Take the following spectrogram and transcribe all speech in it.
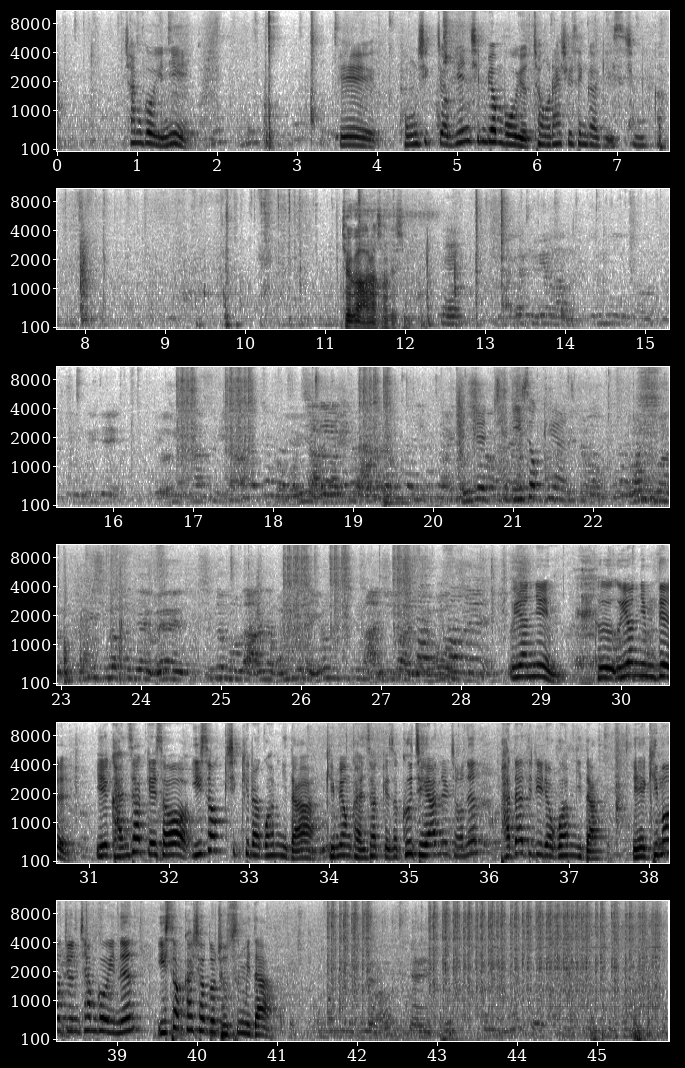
참고인이 예, 공식적인 신변 보호 요청을 하실 생각이 있으십니까? 제가 알아서 하겠습니다. 네. 이제 이석해야 그렇게 심각한데 왜 10년 전보다 안 하냐 못 믿겠다 이런 식으로 안 심각하죠. 의원님, 그 의원님들 예 간사께서 이석시키라고 합니다. 김영 간사께서 그 제안을 저는 받아들이려고 합니다. 예, 김어준 참고인은 이석하셔도 좋습니다.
